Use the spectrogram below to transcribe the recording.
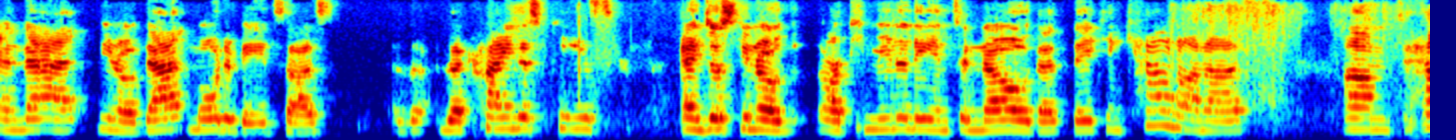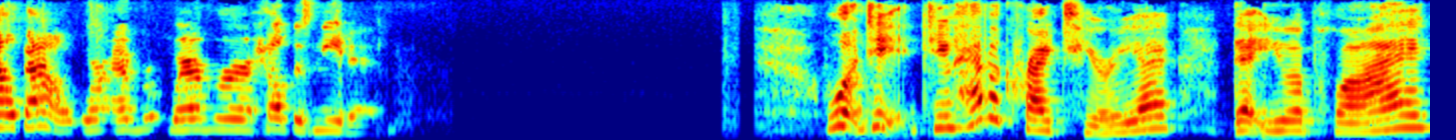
and that you know that motivates us the, the kindness piece and just you know our community and to know that they can count on us um, to help out wherever wherever help is needed well do, do you have a criteria that you apply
